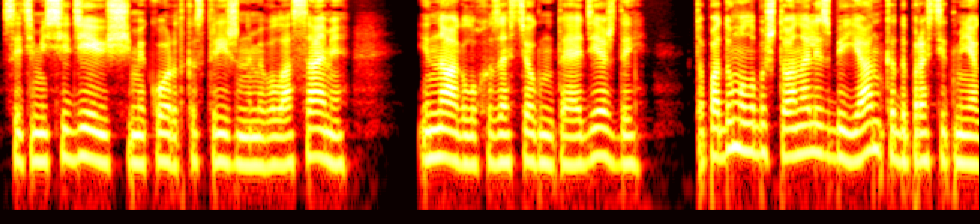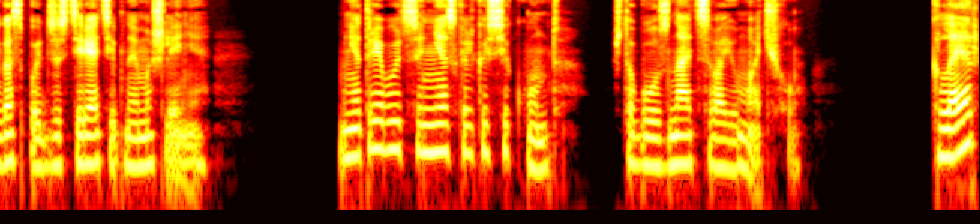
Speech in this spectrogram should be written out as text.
с этими сидеющими, коротко стриженными волосами и наглухо застегнутой одеждой, то подумала бы, что она лесбиянка, да простит меня Господь за стереотипное мышление. Мне требуется несколько секунд, чтобы узнать свою мачеху. «Клэр,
